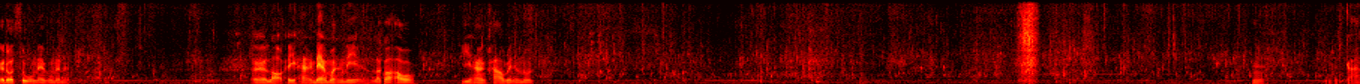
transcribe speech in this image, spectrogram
กระโดดสูงในพวกนั้นนะเออหลอกไอ้หางแดงมาทางนี้ แล้วก็เอาอีหางขาวไปทางนู้นเนี่ยบรรยากาศ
